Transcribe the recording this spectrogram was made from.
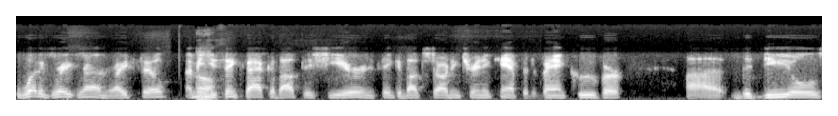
what a great run, right, Phil? I mean, oh. you think back about this year and think about starting training camp at Vancouver. uh, the deals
